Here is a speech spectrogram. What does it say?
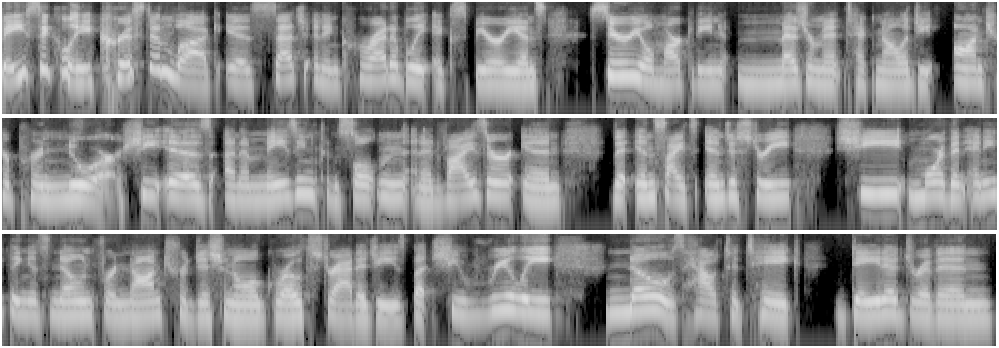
basically, Kristin Luck is such an incredibly experienced serial marketing measurement technology entrepreneur. She is an amazing consultant and advisor in the insights industry. She, more than anything, is known for non traditional growth strategies, but she really knows how to take data driven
